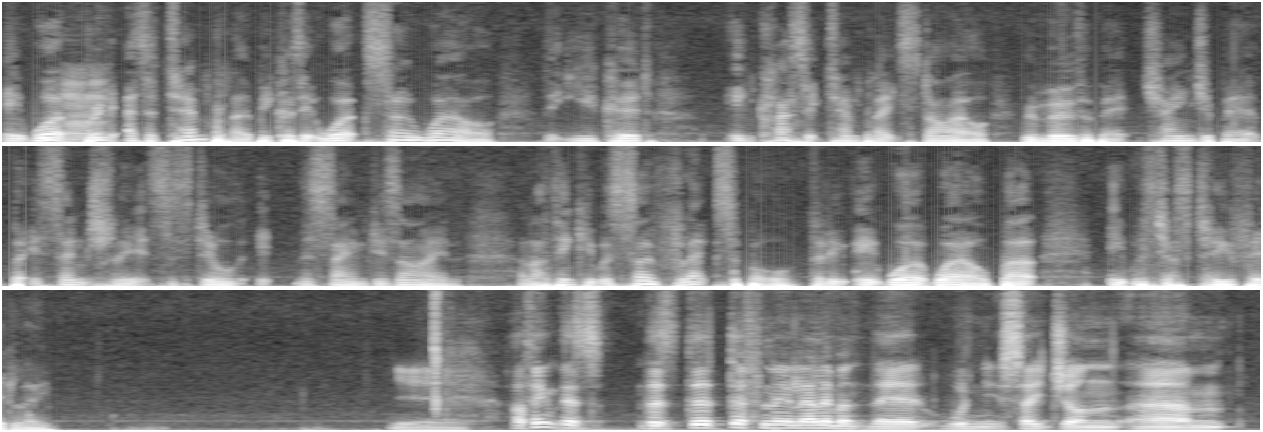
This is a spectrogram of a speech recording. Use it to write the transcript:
It worked mm. brilliant as a template because it worked so well that you could, in classic template style, remove a bit, change a bit, but essentially it's still the same design. And I think it was so flexible that it, it worked well, but it was just too fiddly. Yeah. I think there's there's de- definitely an element there, wouldn't you say, John? Um,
